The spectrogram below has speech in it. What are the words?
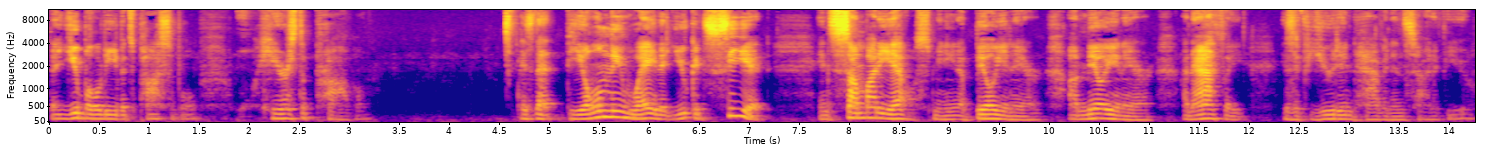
that you believe it's possible. Here's the problem is that the only way that you could see it in somebody else, meaning a billionaire, a millionaire, an athlete, is if you didn't have it inside of you.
